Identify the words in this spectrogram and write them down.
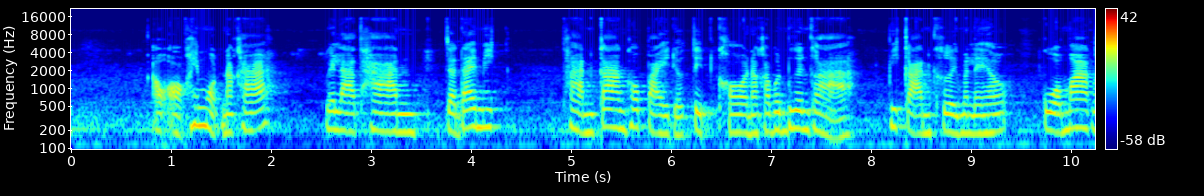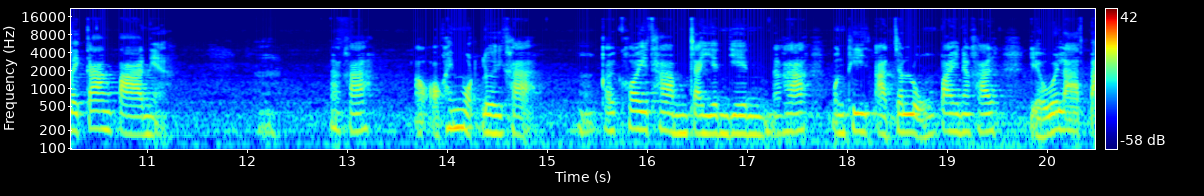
ๆ เอาออกให้หมดนะคะ เวลาทานจะได้ไม่ทานก้างเข้าไป เดี๋ยวติดคอนะคะเพื่อนๆค่ะ พี่การเคยมาแล้ว กลัวมากเลยก้างปลาเนี่ยนะคะ เอาออกให้หมดเลยค่ะ ค่อยๆทำใจเย็นๆนะคะ บางทีอาจจะหลงไปนะคะ เดี๋ยวเวลาต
